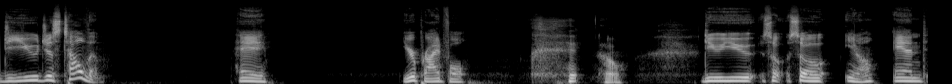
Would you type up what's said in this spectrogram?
do you just tell them, hey, you're prideful? No. Do you, so, so, you know, and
